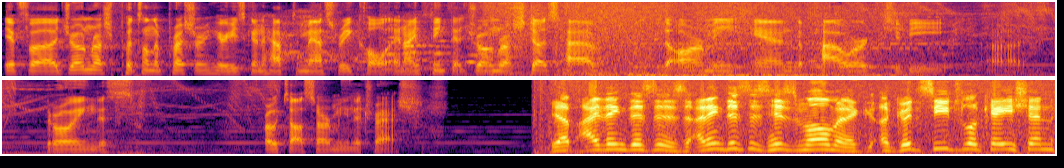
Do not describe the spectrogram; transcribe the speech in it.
if uh, Drone Rush puts on the pressure here, he's going to have to mass recall, and I think that Drone Rush does have the army and the power to be uh, throwing this Protoss army in the trash. Yep, I think this is I think this is his moment. A, a good siege location,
